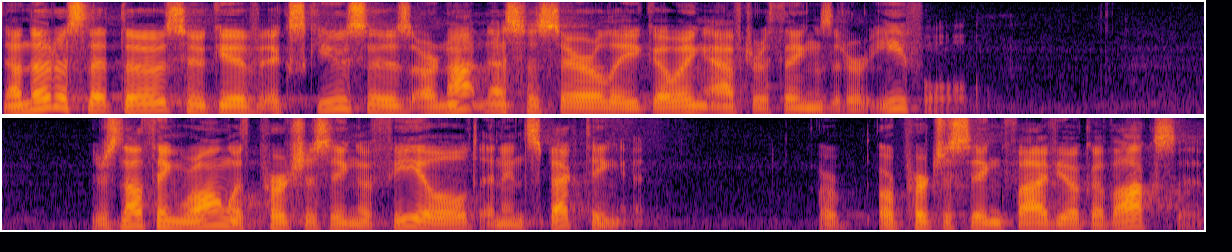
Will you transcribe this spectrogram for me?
Now, notice that those who give excuses are not necessarily going after things that are evil. There's nothing wrong with purchasing a field and inspecting it, or, or purchasing five yoke of oxen,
